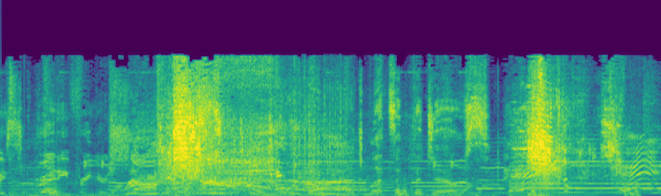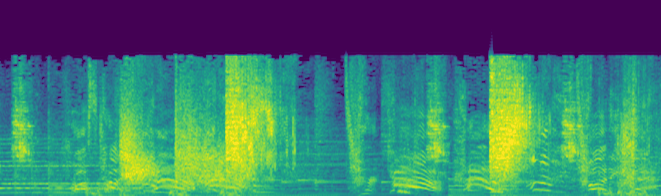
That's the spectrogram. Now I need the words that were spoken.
No place ready for your shot. Let's up the dose. Cross cut. Body bag.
